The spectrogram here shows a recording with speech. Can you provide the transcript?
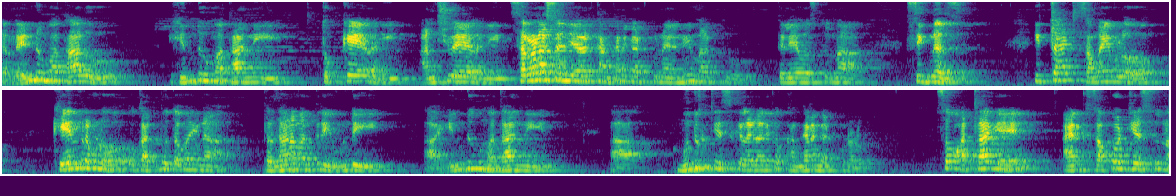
రెండు మతాలు హిందూ మతాన్ని తొక్కేయాలని అణచివేయాలని సర్వనాశనం చేయాలని కంకణ కట్టుకున్నాయని మనకు తెలియవస్తున్న సిగ్నల్స్. ఇట్లాంటి సమయంలో కేంద్రంలో ఒక అద్భుతమైన ప్రధానమంత్రి ఉండి ఆ హిందూ మతాన్ని ముందుకు తీసుకెళ్ళడానికి ఒక కంకణం కట్టుకున్నాడు. సో అట్లాగే ఆయనకు సపోర్ట్ చేస్తున్న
